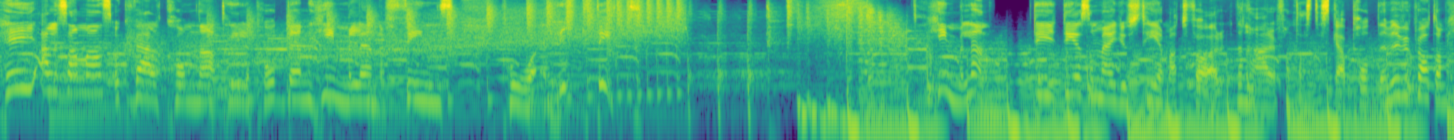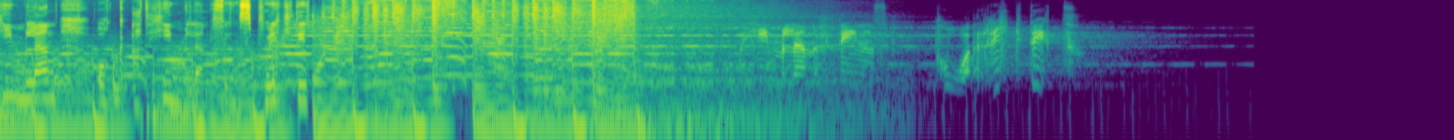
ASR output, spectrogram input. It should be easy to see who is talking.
Speaker 1: Hej allesammans och välkomna till podden Himlen finns på riktigt. Himlen, det är ju det som är just temat för den här fantastiska podden. Vi vill prata om himlen och att himlen finns på riktigt.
